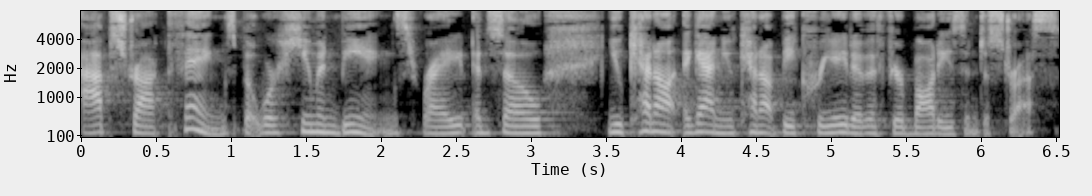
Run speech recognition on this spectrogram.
abstract things, but we're human beings, right? And so you cannot, again, you cannot be creative if your body's in distress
